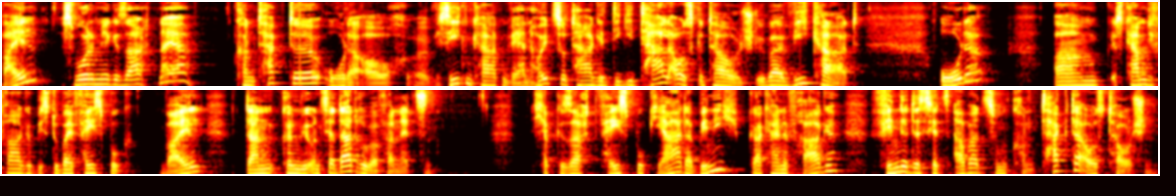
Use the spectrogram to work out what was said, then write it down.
weil es wurde mir gesagt, naja, Kontakte oder auch äh, Visitenkarten werden heutzutage digital ausgetauscht über VCard. Oder ähm, es kam die Frage, bist du bei Facebook? Weil dann können wir uns ja darüber vernetzen. Ich habe gesagt, Facebook, ja, da bin ich, gar keine Frage. Finde das jetzt aber zum Kontakte austauschen,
